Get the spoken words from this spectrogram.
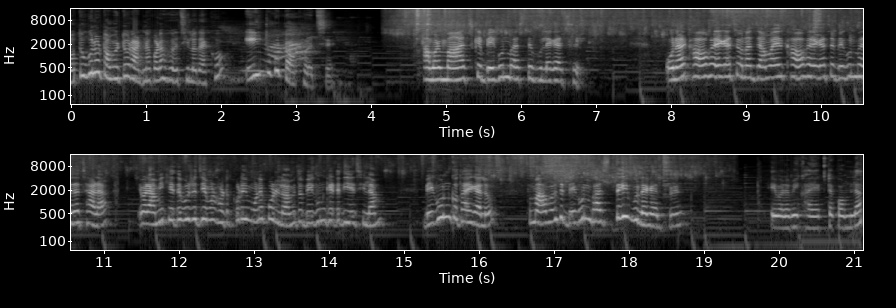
কতগুলো টমেটো রান্না করা হয়েছিল দেখো এইটুকু টক হয়েছে। আমার মা আজকে বেগুন ভাজতে ভুলে গেছে। ওনার খাওয়া হয়ে গেছে ওনার জামাইয়ের খাওয়া হয়ে গেছে বেগুন ভাজা ছাড়া। এবার আমি খেতে বসেছি আমার হঠাৎ করেই মনে পড়লো আমি তো বেগুন কেটে দিয়েছিলাম বেগুন কোথায় গেল তো মা বলছে বেগুন ভাজতেই ভুলে গেছে এবার আমি খাই একটা কমলা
